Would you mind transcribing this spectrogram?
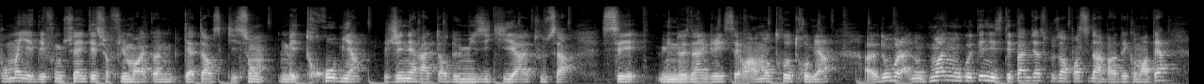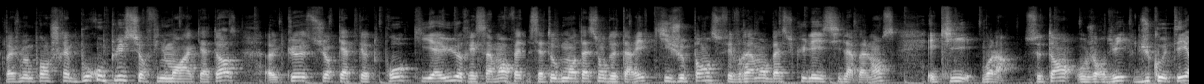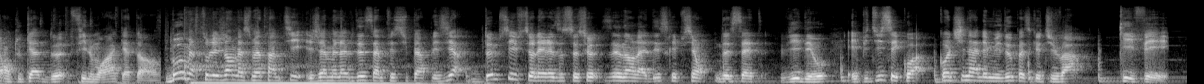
pour moi, il y a des fonctionnalités sur Filmora 14 qui sont mais trop bien. Générateur de musique IA, tout ça, c'est une dinguerie, c'est vraiment trop trop bien. Euh, donc voilà, donc moi de mon côté, n'hésitez pas à me dire ce que vous en pensez dans la barre des commentaires. Bah, je me pencherai beaucoup plus sur Filmora 14 euh, que sur CapCut Pro qui a eu récemment en fait cette augmentation de tarifs qui je pense fait vraiment basculer ici la balance et qui voilà se tend aujourd'hui du côté en tout cas de Filmora 14. Bon merci tous les gens, merci de mettre un petit j'aime la vidéo, ça me fait super plaisir de me suivre sur les réseaux sociaux, c'est dans la description de cette vidéo. Et puis tu sais quoi, continue à vidéo parce que tu vas kiffer.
